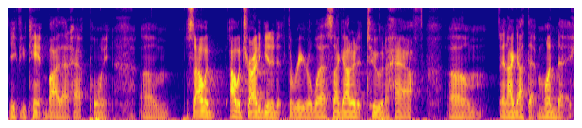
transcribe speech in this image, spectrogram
if you can't buy that half point. Um, so I would I would try to get it at three or less. I got it at two and a half, um, and I got that Monday.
